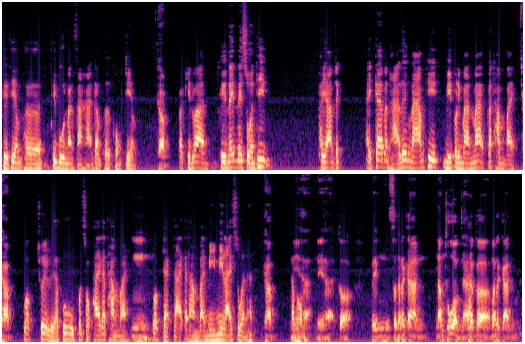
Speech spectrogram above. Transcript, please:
คือที่อำเภอพิบูลมังสาหารกับอำเภอโขงเจียม ครับ ก็คิดว่าคือในในส่วนที่พยายามจะไอ้แก้ปัญหาเรื่องน้ำที่มีปริมาณมากก็ทำไปครับ พวกช่วยเหลือผู้ผู้ประสบภัยก็ทำไปอืมพวกแจกจ่ายก็ทำไปมีมีหลายส่วนนะฮะครับครับนี่ผมฮะนี่ฮะก็เป็นสถานการณ์น้ำท่วมครันะบแล้วก็มาตรการอ่า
